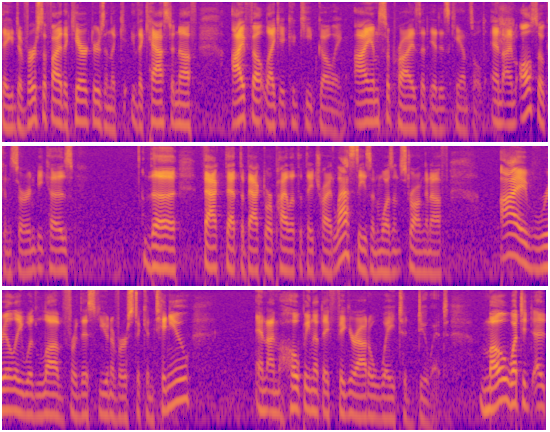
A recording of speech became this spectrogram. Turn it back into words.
They diversify the characters and the the cast enough. I felt like it could keep going. I am surprised that it is canceled, and I'm also concerned because the fact that the backdoor pilot that they tried last season wasn't strong enough. I really would love for this universe to continue, and I'm hoping that they figure out a way to do it. Mo, what did uh,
